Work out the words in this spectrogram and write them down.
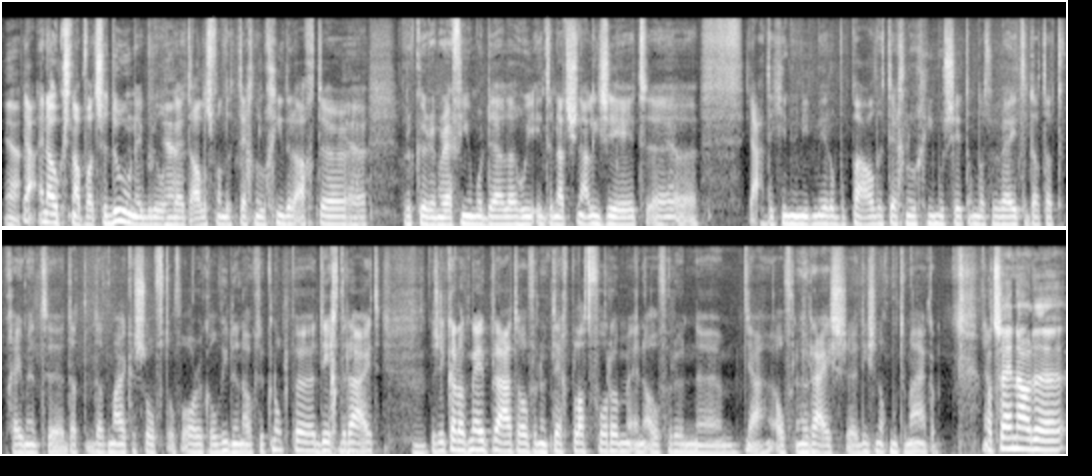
Ja. Ja, en ook snap wat ze doen. Ik bedoel, Ja. ik weet alles van de technologie erachter, Ja. eh, recurring revenue modellen, hoe je internationaliseert. eh, ja. dat je nu niet meer op bepaalde technologie moet zitten, omdat we weten dat dat op een gegeven moment eh, dat, dat Microsoft of Oracle, wie dan ook, de knop dichtdraait. Hm. Dus ik kan ook meepraten over een techplatform en over een, eh, ja, over een reis die ze nog moeten maken. Wat zijn nou de,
